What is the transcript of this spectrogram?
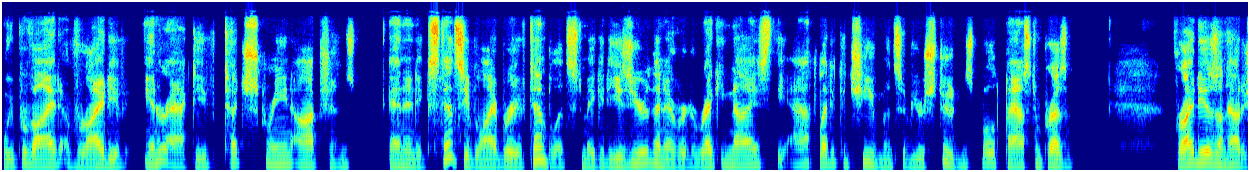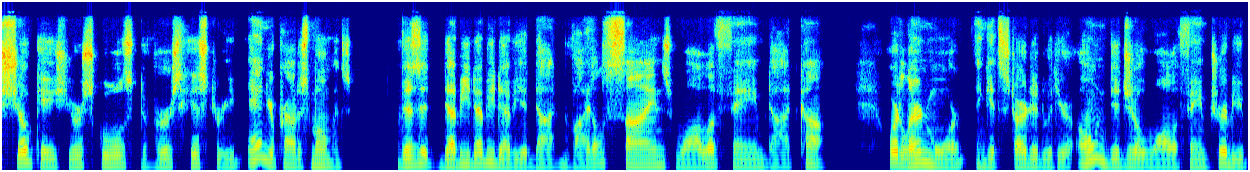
We provide a variety of interactive touchscreen options and an extensive library of templates to make it easier than ever to recognize the athletic achievements of your students, both past and present. For ideas on how to showcase your school's diverse history and your proudest moments, visit www.vitalsignswalloffame.com. Or learn more and get started with your own digital Wall of Fame tribute,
